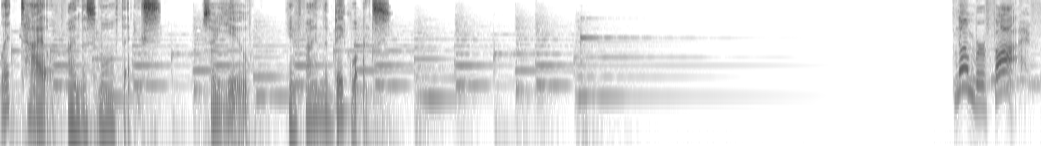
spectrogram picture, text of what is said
Let Tile find the small things so you can find the big ones. Number 5.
